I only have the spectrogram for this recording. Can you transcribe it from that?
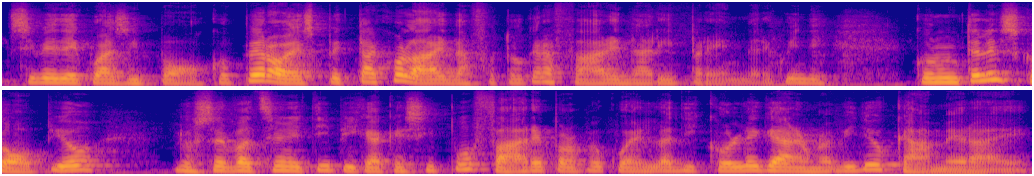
si vede quasi poco, però è spettacolare da fotografare e da riprendere. Quindi con un telescopio l'osservazione tipica che si può fare è proprio quella di collegare una videocamera e, e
